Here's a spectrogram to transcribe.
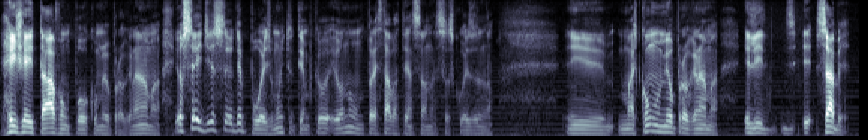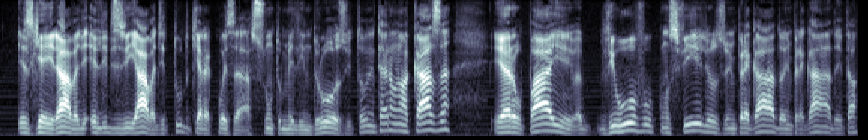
rejeitava um pouco o meu programa. Eu sei disso depois, muito tempo, que eu, eu não prestava atenção nessas coisas, não. E, mas como o meu programa, ele, sabe, esgueirava, ele- desviava de tudo que era coisa, assunto melindroso. Então, então era uma casa e era o pai viúvo com os filhos, o empregado, a empregada e tal.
